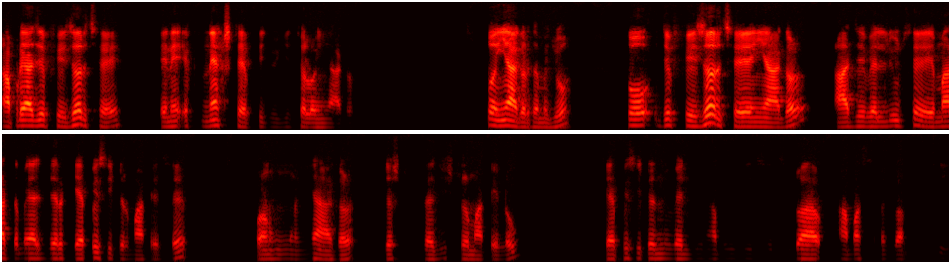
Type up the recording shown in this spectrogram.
આપણે આ જે ફેઝર છે, એને એક નેક્સ્ટ સ્ટેપથી જોઈએ. ચલો, અહીંયા આગળ. તો અહીંયા આગળ તમે જુઓ. તો જે ફેઝર છે, અહીંયા આગળ, આ જે વેલ્યુ છે, એમાં તમે જ્યારે કેપેસિટર માટે છે, પણ હું અહીંયા આગળ જસ્ટ રજિસ્ટર માટે લઉં. કેપેસિટરની વેલ્યુ આ બધી જે છે આમાં સમજવાનું નથી.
